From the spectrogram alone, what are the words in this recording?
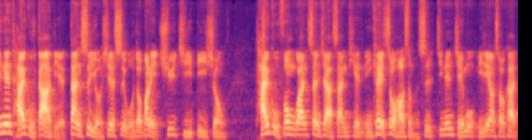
今天台股大跌，但是有些事我都帮你趋吉避凶。台股封关剩下三天，你可以做好什么事？今天节目一定要收看。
